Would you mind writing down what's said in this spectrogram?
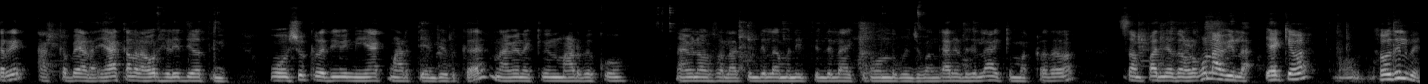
ಕರೆ, ಅಕ್ಕ ಬೇಡ ಯಾಕಂದ್ರೆ ಅವ್ರು ಹೇಳಿದ್ದು ಹೇಳ್ತೀನಿ. ಓ ಶುಕ್ರ ದೀವಿ ನೀ ಯಾಕೆ ಮಾಡ್ತೀಯ ಅಂದಿದ್ದಕ್ಕೆ ನಾವೇನು ಅಕ್ಕಿನ ಮಾಡಬೇಕು. ನಾವೇನು ಸಲ ತಿಂದಿಲ್ಲ, ಮನೆ ತಿಂದಿಲ್ಲ, ಆಕೆ ಒಂದು ಗುಂಜು ಬಂಗಾರ ಹಿಡಿದಿಲ್ಲ, ಆಕಿ ಮಕ್ಕಳದ ಸಂಪಾದನೆದೊಳಗೂ ನಾವಿಲ್ಲ. ಯಾಕೆವ ಹೌದಿಲ್ಲ ಬಿ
